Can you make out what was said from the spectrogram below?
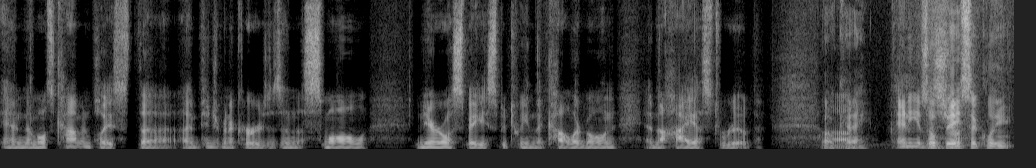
And the most common place the impingement occurs is in the small, narrow space between the collarbone and the highest rib. Okay. Um, any of so basically,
